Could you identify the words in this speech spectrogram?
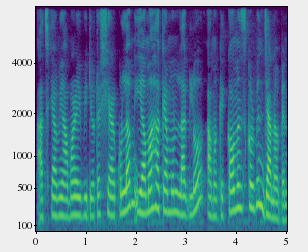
আজকে আমি আমার এই ভিডিওটা শেয়ার করলাম। ইয়ামাহা কেমন লাগল আমাকে কমেন্টস করবেন, জানাবেন।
